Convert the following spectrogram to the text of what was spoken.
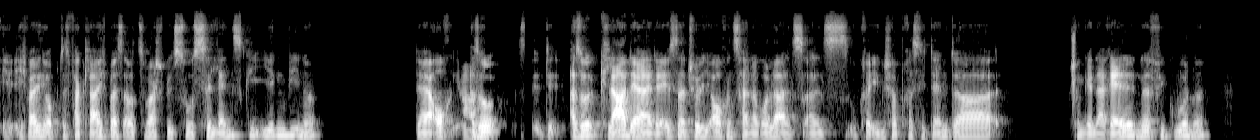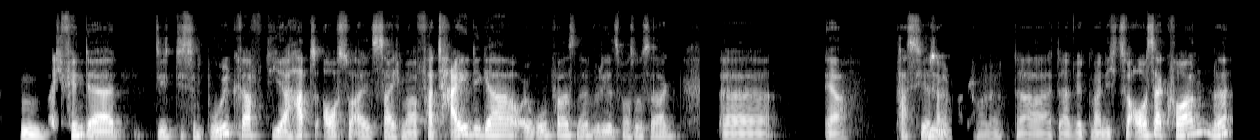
ich weiß nicht, ob das vergleichbar ist, aber zum Beispiel so Zelensky irgendwie, ne? Der auch, Ja. also, also klar, der, der ist natürlich auch in seiner Rolle als, als ukrainischer Präsident da schon generell eine Figur, ne? Hm. Ich finde, der- die, die Symbolkraft, die er hat, auch so als, sag ich mal, Verteidiger Europas, ne, würde ich jetzt mal so sagen, äh, ja, passiert Ja. halt manchmal. Ne? Da, da wird man nicht zu auserkoren. Ne?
